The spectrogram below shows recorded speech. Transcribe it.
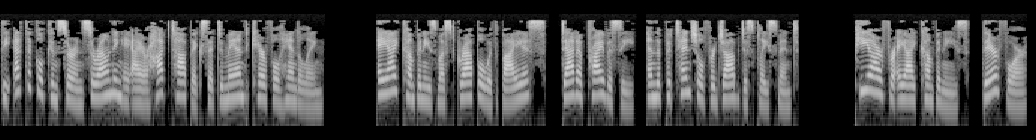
the ethical concerns surrounding AI are hot topics that demand careful handling. AI companies must grapple with bias, data privacy, and the potential for job displacement. PR for AI companies, therefore,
